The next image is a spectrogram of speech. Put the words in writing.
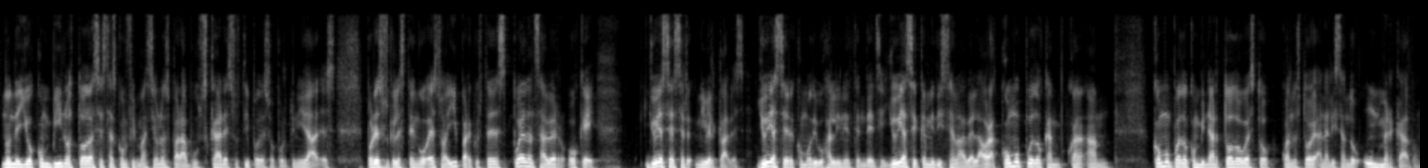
donde yo combino todas estas confirmaciones para buscar esos tipos de oportunidades. Por eso es que les tengo eso ahí, para que ustedes puedan saber, ok, yo ya sé hacer nivel claves, yo ya sé cómo dibujar línea de tendencia, yo ya sé que me dicen la vela. Ahora, ¿cómo puedo, ¿cómo puedo combinar todo esto cuando estoy analizando un mercado?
